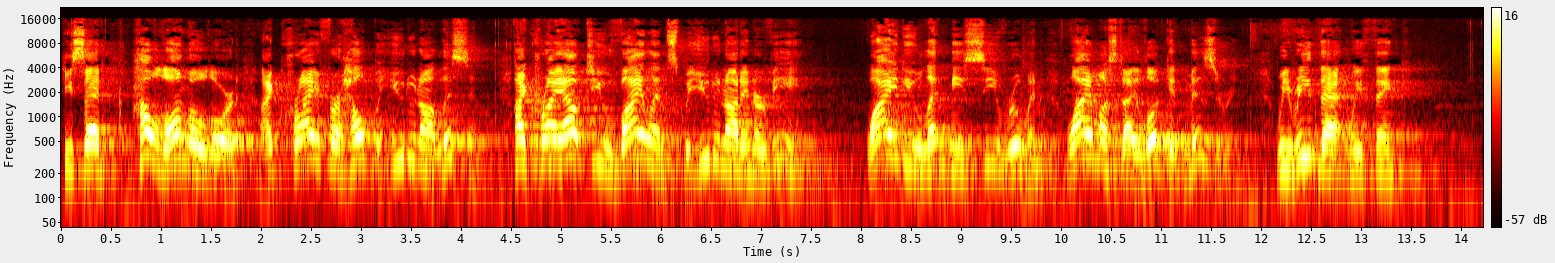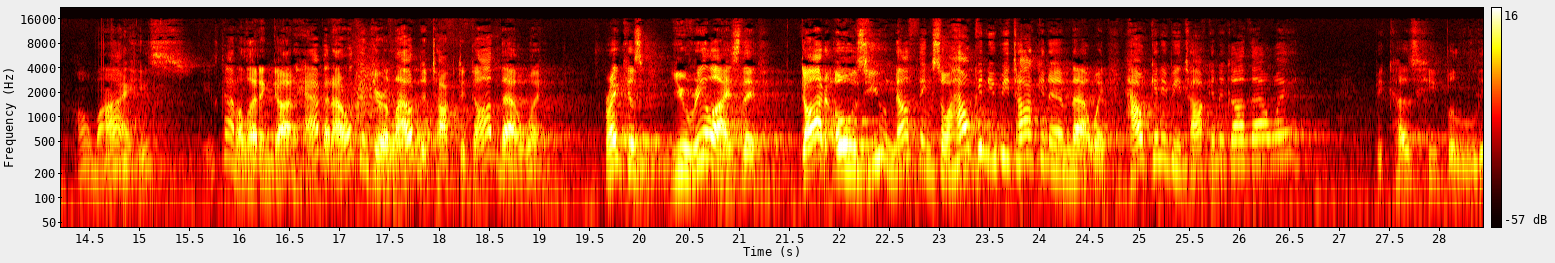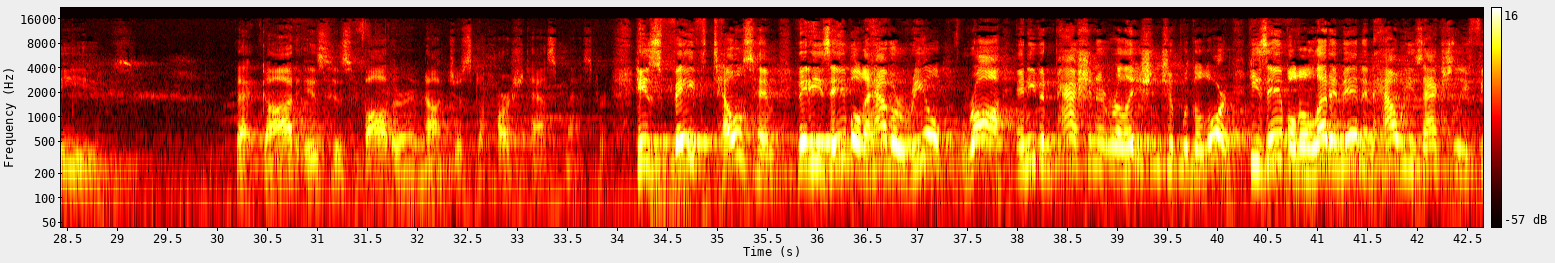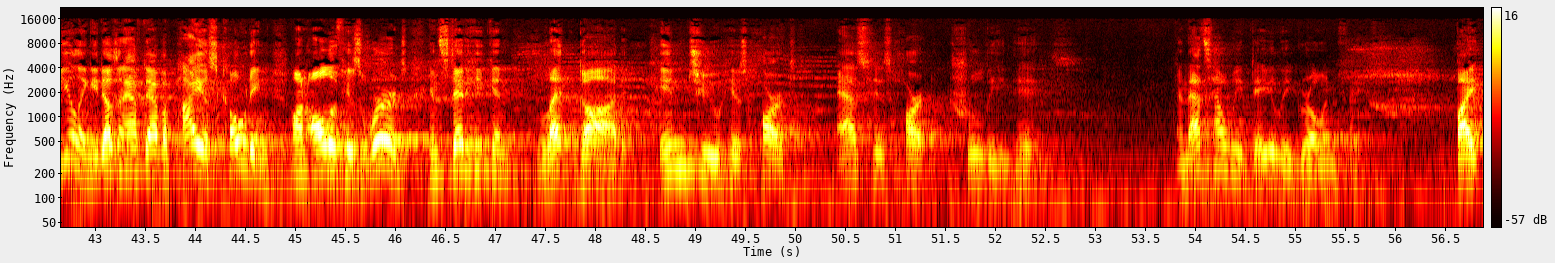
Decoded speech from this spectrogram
He said, How long, O Lord? I cry for help, but you do not listen. I cry out to you violence, but you do not intervene. Why do you let me see ruin? Why must I look at misery? We read that and we think, Oh my, he's, he's kind of letting God have it. I don't think you're allowed to talk to God that way. Right? Because you realize that God owes you nothing, so how can you be talking to him that way? How can he be talking to God that way? Because he believes that God is his father and not just a harsh taskmaster. His faith tells him that he's able to have a real, raw, and even passionate relationship with the Lord. He's able to let him in and how he's actually feeling. He doesn't have to have a pious coating on all of his words. Instead, he can let God into his heart as his heart truly is. And that's how we daily grow in faith. By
